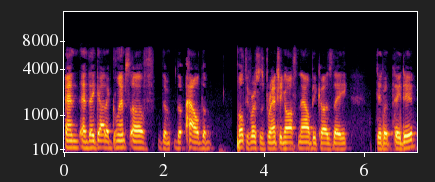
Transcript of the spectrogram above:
and and they got a glimpse of the, the how the multiverse was branching off now because they did what they did.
